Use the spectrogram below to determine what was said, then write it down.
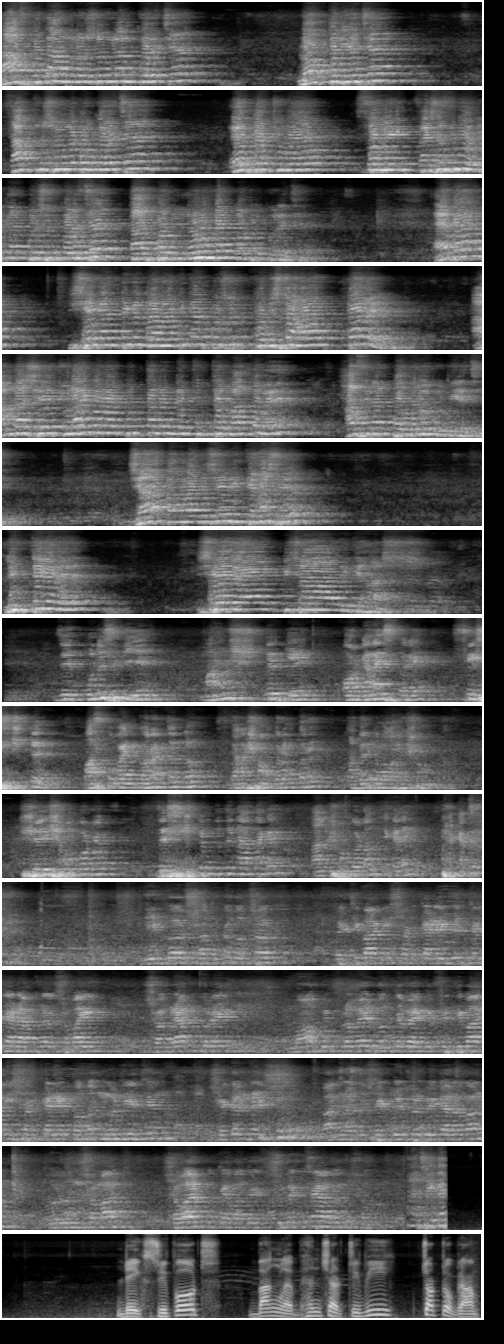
রাজপথে আন্দোলন সংগ্রাম করেছে, রক্ত দিয়েছে, ছাত্র সংগঠন করেছে, এরপর যুব, শ্রমিক পেশাজীবী অধিকার পরিষদ করেছে, তারপর মূলধন গঠন করেছে। এবং সেখান থেকে গণ অধিকার পরিষদ প্রতিষ্ঠা হওয়ার পরে আমরা সেই জুলাই গণ অভ্যুত্থানের নেতৃত্বের মাধ্যমে হাসিনার পতনও ঘটিয়েছি যা বাংলাদেশের ইতিহাসে লিখতে গেলে সে এক বিশাল ইতিহাস যে পলিসি দিয়ে মানুষদেরকে অর্গানাইজ করে সেই সিস্টেম বাস্তবায়ন করার জন্য যারা সংগ্রাম করে, তাদেরকে বলা হয় সংগঠন সেই সংগঠন যে সিস্টেম যদি না থাকে, তাহলে সংগঠন এখানে। দীর্ঘ সতেরো বছর ফেসিবাদী সরকারের বিরুদ্ধে যারা আপনারা সবাই সংগ্রাম করে মহাবিপ্লবের মাধ্যমে একটা ফেসিবাদী সরকারের পতন ঘটিয়েছেন, সেজন্য বাংলাদেশের বিপ্লবী জনগণ, তরুণ সমাজ, সবার প্রতি আমাদের শুভেচ্ছা এবং desk report, Bangla venture TV, Chattogram.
